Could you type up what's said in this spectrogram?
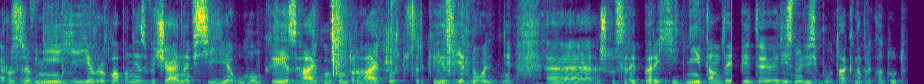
розривні, є євроклапан є звичайно, всі є уголки з гайкою, контргайкою, штуцерки з'єднувальні, штуцери перехідні, там де під різну різьбу. Так, наприклад, тут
